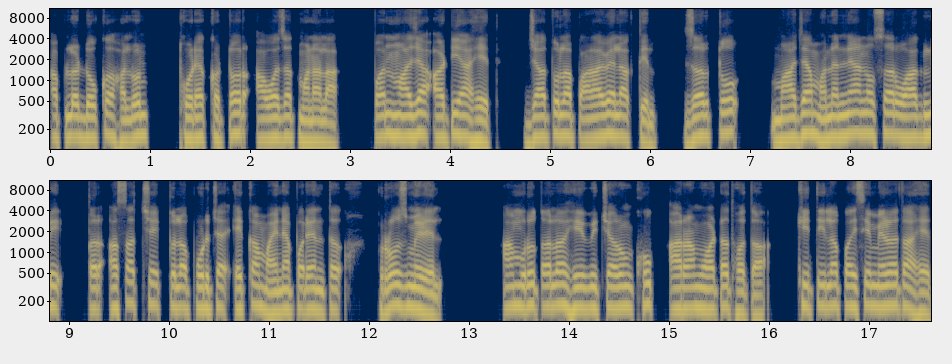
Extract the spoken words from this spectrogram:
आपलं डोकं हलवून थोड्या कठोर आवाजात म्हणाला पण माझ्या अटी आहेत ज्या तुला पाळाव्या लागतील. जर तू माझ्या म्हणण्यानुसार वागली तर असाच चेक तुला पुढच्या एका महिन्यापर्यंत रोज मिळेल. अमृताला हे विचारून खूप आराम वाटत होता की तिला पैसे मिळत आहेत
